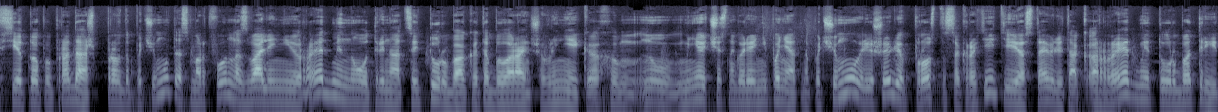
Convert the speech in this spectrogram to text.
все топы продаж. Правда, почему-то смартфон назвали не Redmi Note 13 Turbo, как это было раньше в линейках. Ну, мне, честно говоря, непонятно почему. Решили просто сократить и оставили так Redmi Turbo 3.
